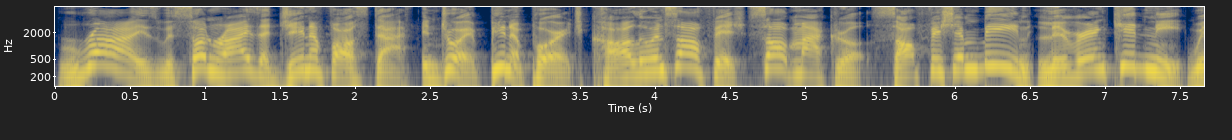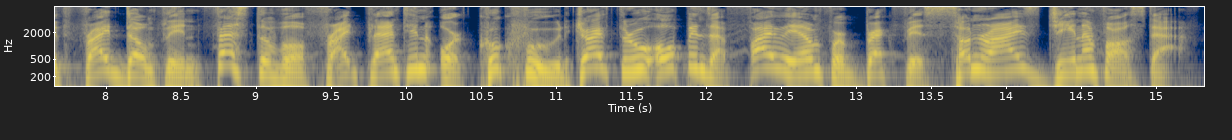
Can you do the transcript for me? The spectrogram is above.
Rise with sunrise at Jane and Falstaff. Enjoy peanut porridge, callaloo and saltfish, salt mackerel, saltfish and bean, liver and kidney with fried dumpling, festival, fried plantain, or cook food. Drive through opens at 5 a.m. for breakfast. Sunrise, Jane and Falstaff.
